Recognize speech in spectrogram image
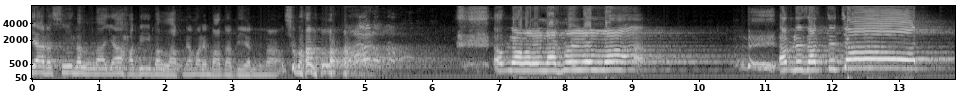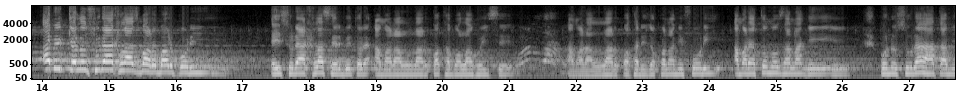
ইয়া রসুল আল্লাহ ইয়া হাবিব আল্লাহ আপনি আমারে বাধা দিয়েন না। সুবহানাল্লাহ। আপনি আমার না করবেন না। আপনি জানতে চান, আমি কেন সুরা খ্লাস বারবার পড়ি? এই সুরা খ্লাসের ভিতরে আমার আল্লাহর কথা বলা হয়েছে আমার আল্লাহর কথাটি যখন আমি পড়ি, আমার এত মজা লাগে। কোনো সুরাত আমি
